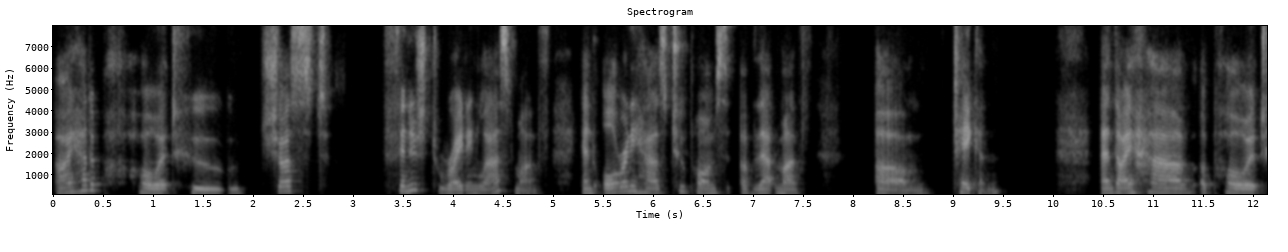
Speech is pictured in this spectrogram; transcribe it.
I had a poet who just finished writing last month and already has two poems of that month um, taken. And I have a poet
